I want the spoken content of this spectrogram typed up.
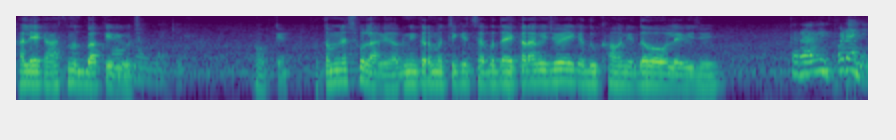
ખાલી એક હાથનું જ બાકી રહ્યું છે. બાકી ઓકે. તો તમને શું લાગે? અગ્નિકર્મ ચિકિત્સા બધાએ કરાવવી જોઈએ કે દુખાવાની દવાઓ લેવી જોઈએ? કરાવવી જ પડે ને.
